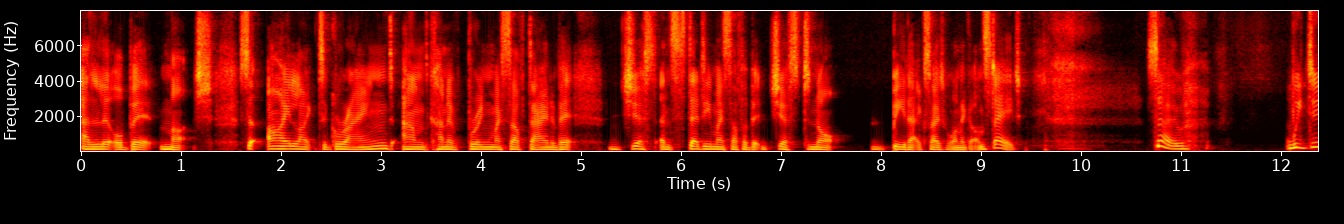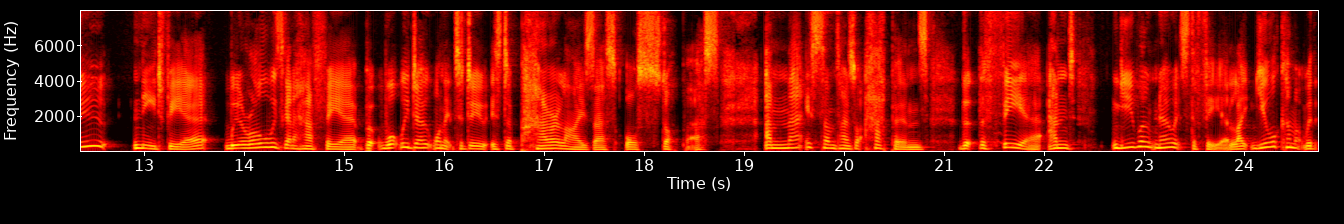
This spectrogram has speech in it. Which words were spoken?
a little bit much. So I like to ground and kind of bring myself down a bit just and steady myself a bit just to not be that excited when I get on stage. So we do need fear. We are always going to have fear, but what we don't want it to do is to paralyze us or stop us. And that is sometimes what happens that the fear, and you won't know it's the fear, like you'll come up with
